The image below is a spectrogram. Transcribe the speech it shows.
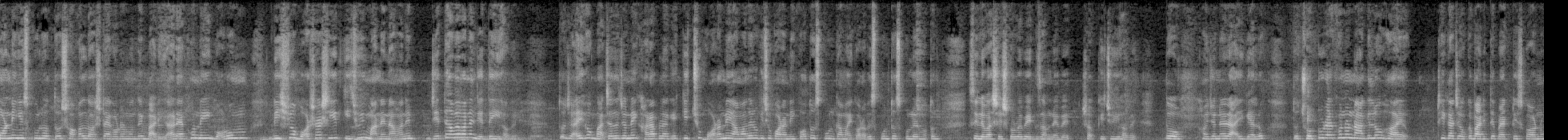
মর্নিং স্কুল হতো, সকাল দশটা এগারোটার মধ্যে বাড়ি। আর এখন এই গরম, গ্রীষ্ম, বর্ষা, শীত কিছুই মানে না মানে যেতে হবে মানে যেতেই হবে। তো যাই হোক, বাচ্চাদের জন্যই খারাপ লাগে। কিচ্ছু করার নেই, আমাদেরও কিছু করার নেই। কত স্কুল কামাই করাবে? স্কুল তো স্কুলের মতন সিলেবাস শেষ করবে এক্সাম নেবে, সব কিছুই হবে। তো ওই জন্য রাই গেল। তো ছোটুর এখনও না গেলেও হয়। ঠিক আছে, ওকে বাড়িতে প্র্যাকটিস করানো,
